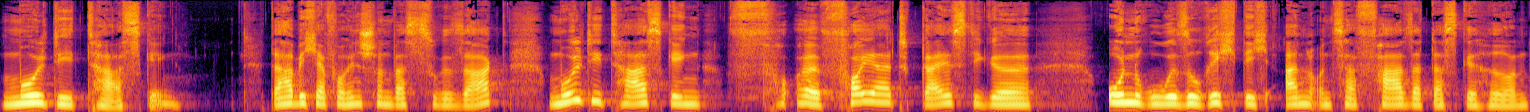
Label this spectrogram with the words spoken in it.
Multitasking. Da habe ich ja vorhin schon was zu gesagt. Multitasking äh, feuert geistige Unruhe so richtig an und zerfasert das Gehirn.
